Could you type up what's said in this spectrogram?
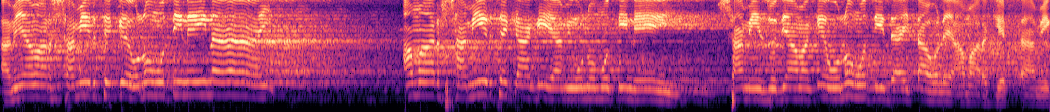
আমি আমার স্বামীর থেকে অনুমতি নেই নাই। আমার স্বামীর থেকে আগে আমি অনুমতি নেই। স্বামী যদি আমাকে অনুমতি দেয়, তাহলে আমার গেটটা আমি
